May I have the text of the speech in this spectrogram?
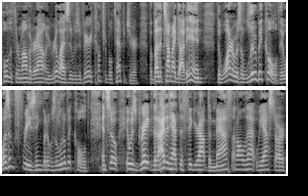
pull the thermometer out and we realized it was a very comfortable temperature. But by the time I got in, the water was a little bit cold. It wasn't freezing, but it was a little bit cold. And so it was great that I didn't have to figure out the math on all that. We asked our,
